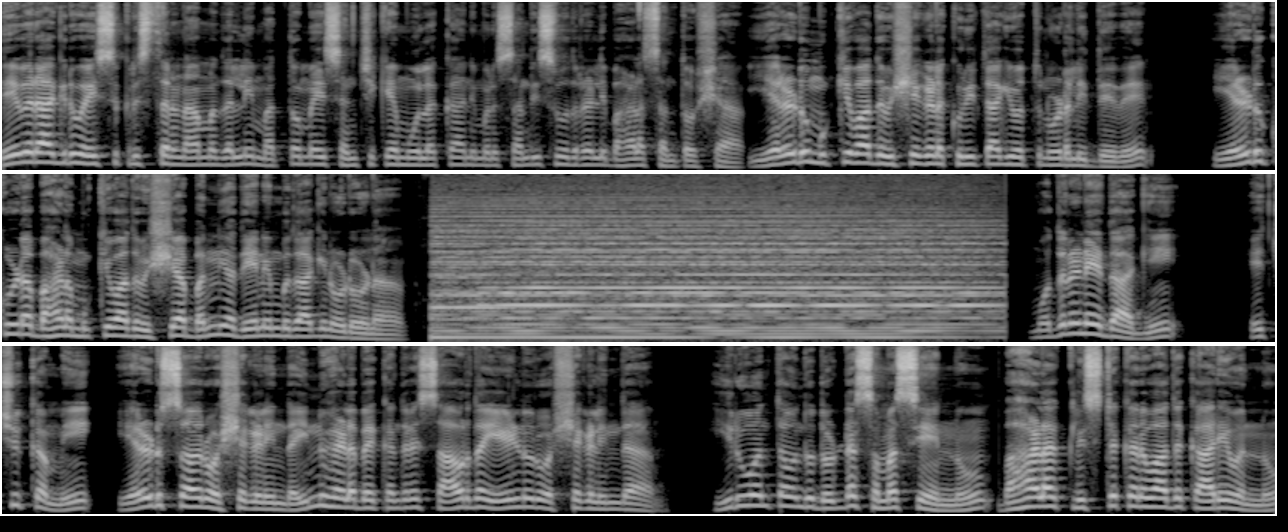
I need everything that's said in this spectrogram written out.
ದೇವರಾಗಿರುವ ಯೇಸು ಕ್ರಿಸ್ತರ ನಾಮದಲ್ಲಿ ಮತ್ತೊಮ್ಮೆ ಸಂಚಿಕೆ ಮೂಲಕ ನಿಮ್ಮನ್ನು ಸಂಧಿಸುವುದರಲ್ಲಿ ಬಹಳ ಸಂತೋಷ. ಎರಡು ಮುಖ್ಯವಾದ ವಿಷಯಗಳ ಕುರಿತಾಗಿ ಇವತ್ತು ನೋಡಲಿದ್ದೇವೆ. ಎರಡು ಕೂಡ ಬಹಳ ಮುಖ್ಯವಾದ ವಿಷಯ. ಬನ್ನಿ ಅದೇನೆಂಬುದಾಗಿ ನೋಡೋಣ. ಮೊದಲನೆಯದಾಗಿ, ಹೆಚ್ಚು ಕಮ್ಮಿ ಎರಡು ಸಾವಿರ ವರ್ಷಗಳಿಂದ, ಇನ್ನು ಹೇಳಬೇಕಂದ್ರೆ ಸಾವಿರದ ಏಳ್ನೂರು ವರ್ಷಗಳಿಂದ. ಇರುವಂತ ಒಂದು ದೊಡ್ಡ ಸಮಸ್ಯೆಯನ್ನು, ಬಹಳ ಕ್ಲಿಷ್ಟಕರವಾದ ಕಾರ್ಯವನ್ನು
